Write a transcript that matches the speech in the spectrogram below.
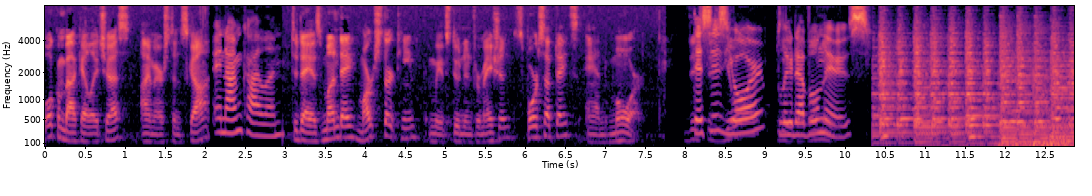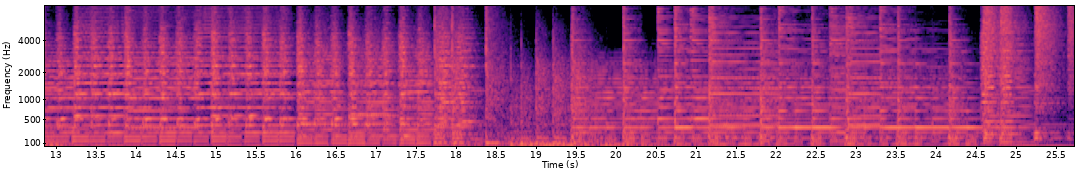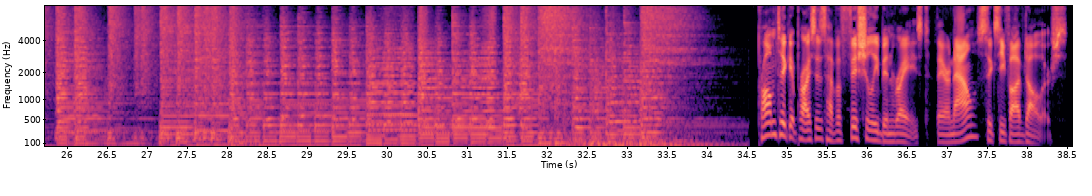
Welcome back, LHS. I'm Ariston Scott. And I'm Kylan. Today is Monday, March 13th, and we have student information, sports updates, and more. This, is, your Blue Devil News. Prom ticket prices have officially been raised. They are now $65.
